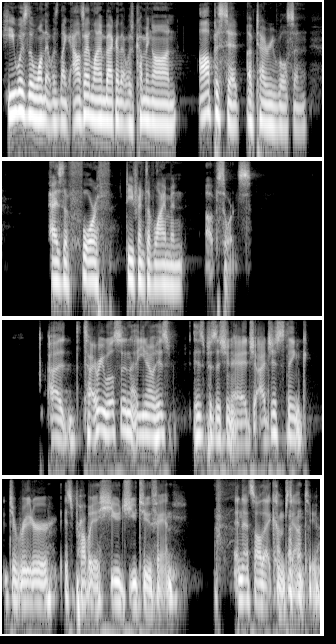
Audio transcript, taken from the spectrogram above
He was the one that was like outside linebacker that was coming on opposite of Tyree Wilson as the fourth defensive lineman of sorts. Uh, Tyree Wilson, uh, you know his his position edge. I just think DeRuyter is probably a huge U2 fan, and that's all that comes down to,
